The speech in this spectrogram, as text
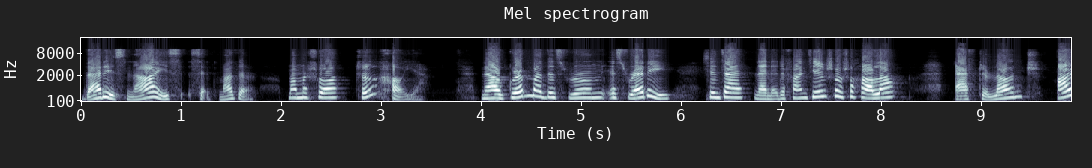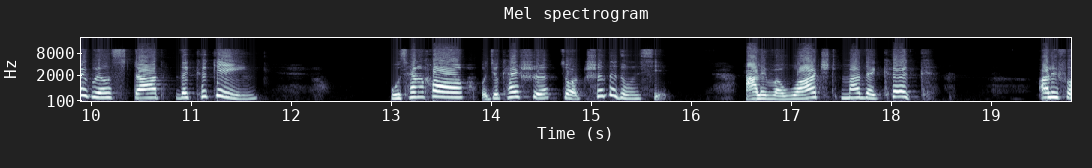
That is nice," said mother. 妈妈说：“真好呀。” Now grandmother's room is ready. 现在奶奶的房间收拾好了。After lunch, I will start the cooking. 午餐后我就开始做吃的东西。Oliver watched mother cook. 奥利弗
